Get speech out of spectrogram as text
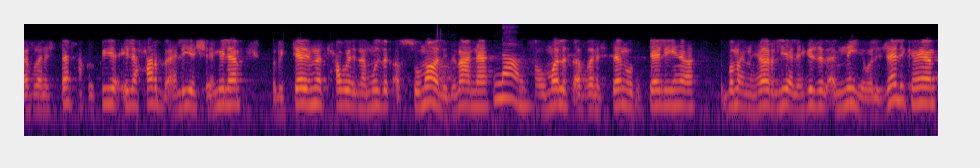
أفغانستان حقيقية إلى حرب أهلية شاملة. وبالتالي هنا تحول إلى نموذج الصومالي. بمعنى نعم. صومالة أفغانستان وبالتالي هنا ربما انهيار للاجهزه الأمنية. ولذلك هي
